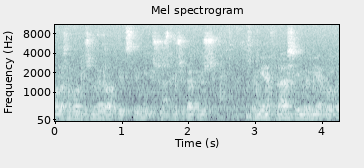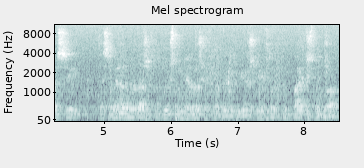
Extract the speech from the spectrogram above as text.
όλα σταματούσαν εδώ αυτή τη στιγμή και σου ζητούσε κάποιο με μία φράση, με μία πρόταση, τα συμπεράσματά σου, αυτά που έχει στο μυαλό σου και αυτά που έχει βιώσει και αυτό που υπάρχει στον ΠΑΟ.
